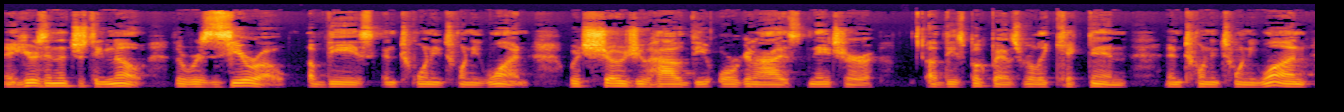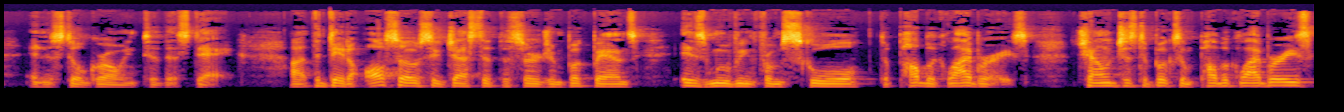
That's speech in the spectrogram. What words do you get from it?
And here's an interesting note there were zero of these in 2021, which shows you how the organized nature of these book bans really kicked in in 2021 and is still growing to this day. Uh, the data also suggests that the surge in book bans is moving from school to public libraries. Challenges to books in public libraries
